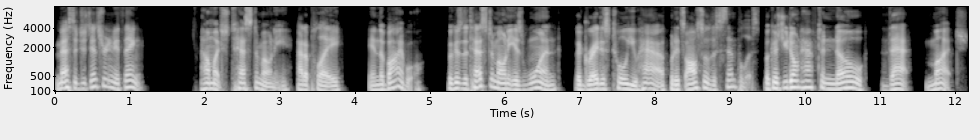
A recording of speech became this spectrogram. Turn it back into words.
message. It's interesting to think how much testimony had to play in the Bible because the testimony is one the greatest tool you have, but it's also the simplest because you don't have to know that much.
